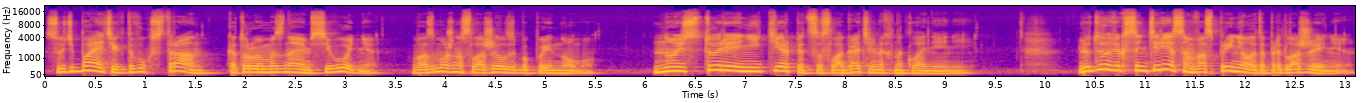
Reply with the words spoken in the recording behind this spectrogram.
судьба этих двух стран, которую мы знаем сегодня, возможно, сложилась бы по-иному – но история не терпит сослагательных наклонений. Людовик с интересом воспринял это предложение.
